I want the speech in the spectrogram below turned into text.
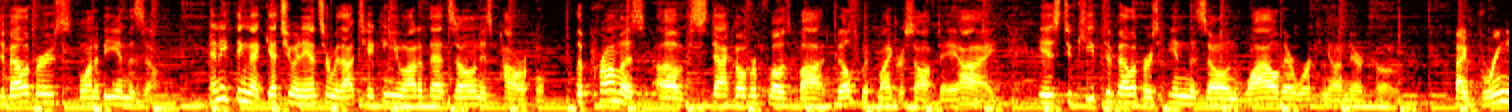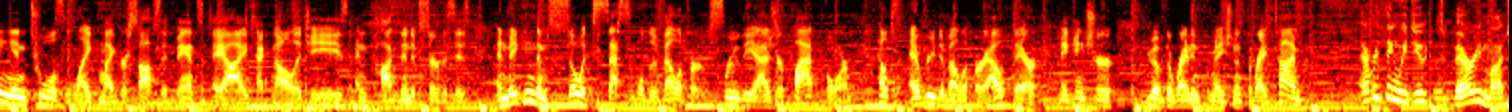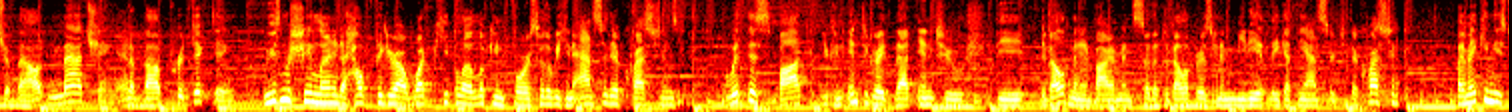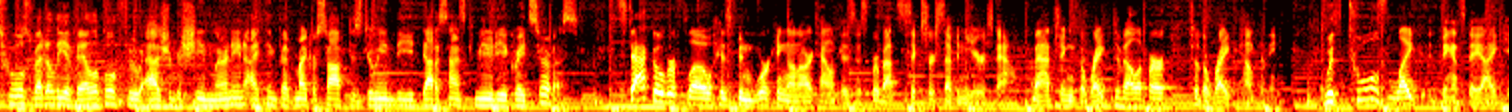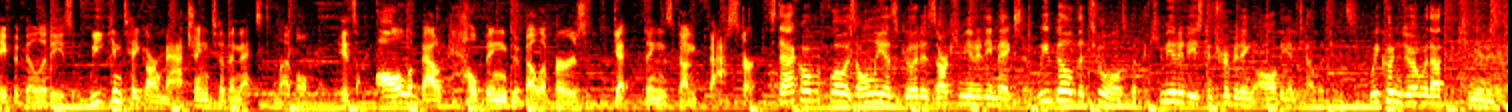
Developers want to be in the zone. Anything that gets you an answer without taking you out of that zone is powerful. The promise of Stack Overflow's bot built with Microsoft AI is to keep developers in the zone while they're working on their code. By bringing in tools like Microsoft's advanced AI technologies and cognitive services and making them so accessible to developers through the Azure platform helps every developer out there making sure you have the right information at the right time Everything we do is very much about matching and about predicting. We use machine learning to help figure out what people are looking for so that we can answer their questions. With this bot, you can integrate that into the development environment so that developers can immediately get the answer to their question. By making these tools readily available through Azure Machine Learning, I think that Microsoft is doing the data science community a great service. Stack Overflow has been working on our talent business for about six or seven years now, matching the right developer to the right company. With tools like advanced AI capabilities, we can take our matching to the next level. It's all about helping developers get things done faster. Stack Overflow is only as good as our community makes it. We build the tools, but the community is contributing all the intelligence. We couldn't do it without the community.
